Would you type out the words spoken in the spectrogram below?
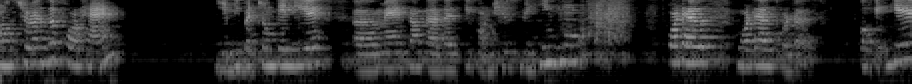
moisturiser for hand ये भी बच्चों के लिए uh, मैं इतना ज़्यादा इसकी कॉन्शियस नहीं हूँ। What else what else what else okay ये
